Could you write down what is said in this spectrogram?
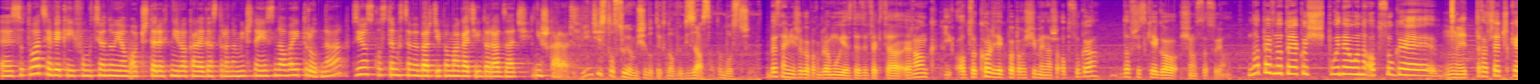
E, Sytuacja, w jakiej funkcjonują od czterech dni lokale gastronomiczne jest nowa i trudna, w związku z tym chcemy bardziej pomagać i doradzać niż karać. Klienci stosują się do tych nowych zasad obostrzeń. Bez najmniejszego problemu jest dezynfekcja rąk i o cokolwiek poprosimy nasza obsługa, do wszystkiego się stosują. Na pewno to jakoś wpłynęło na obsługę, mm, troszeczkę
